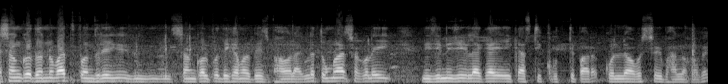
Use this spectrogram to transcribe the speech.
অসংখ্য ধন্যবাদ। বন্ধুর, এই সংকল্প দেখে আমার বেশ ভালো লাগল। তোমরা সকলেই নিজে নিজের এলাকায় এই কাজটি করতে পারো, করলে অবশ্যই ভালো হবে।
